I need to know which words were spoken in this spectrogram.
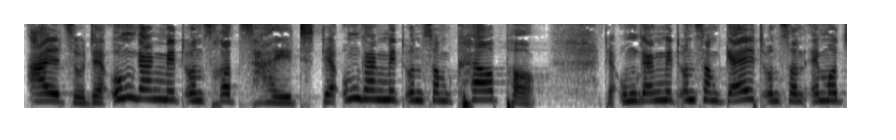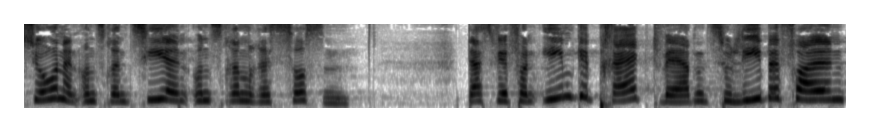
Also der Umgang mit unserer Zeit, der Umgang mit unserem Körper, der Umgang mit unserem Geld, unseren Emotionen, unseren Zielen, unseren Ressourcen dass wir von ihm geprägt werden zu liebevollen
